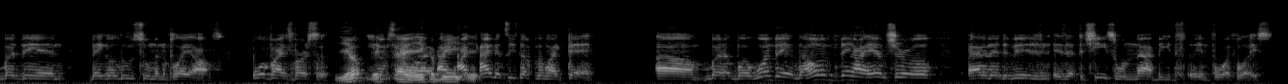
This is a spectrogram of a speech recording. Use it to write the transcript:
but then they go lose to them in the playoffs, or vice versa. Yep. You know what It, I'm saying? hey, it could I, be. I, it- I, can see something like that. Um, but but one thing, the only thing I am sure of out of that division is that the Chiefs will not be in fourth place.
